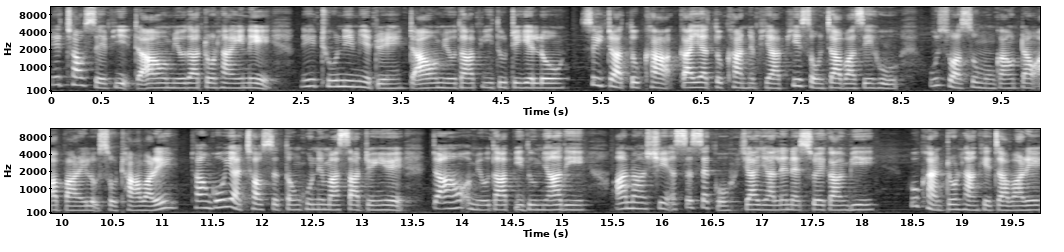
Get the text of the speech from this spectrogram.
နှစ်60ပြည့်တအောင်မျိုးသားတော်လှန်ရေးနေ့နေ့ထူးနေ့မြစ်တွင်တအောင်မျိုးသားပြည်သူတရက်လုံးစိတ်တဒုက္ခကာယဒုက္ခနှစ်ပြားပြည့်စုံကြပါစေဟုဥစွာစုမုံကောင်းတောင်းအပ်ပါတယ်လို့ဆိုထားပါတယ်။1963ခုနှစ်မှစတင်၍တအောင်အမျိုးသားပြည်သူများသည်အာဏာရှင်အဆက်ဆက်ကိုရာရာလက်နဲ့ဆွဲကောင်းပြီးခုခုခံတွန်းလှန်ခဲ့ကြပါတယ်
